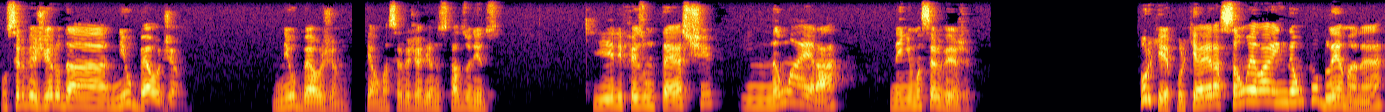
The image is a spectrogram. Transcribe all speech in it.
Um cervejeiro da New Belgium. New Belgium, que é uma cervejaria nos Estados Unidos. Que ele fez um teste em não aerar nenhuma cerveja. Por quê? Porque a aeração ela ainda é um problema, né?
